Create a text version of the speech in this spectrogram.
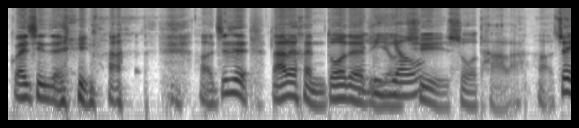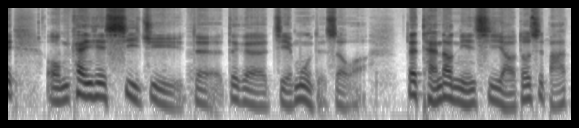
关心人民吗？好，就是拿了很多的理由去说他了啊，所以我们看一些戏剧的这个节目的时候啊，在谈到年希尧，都是把它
